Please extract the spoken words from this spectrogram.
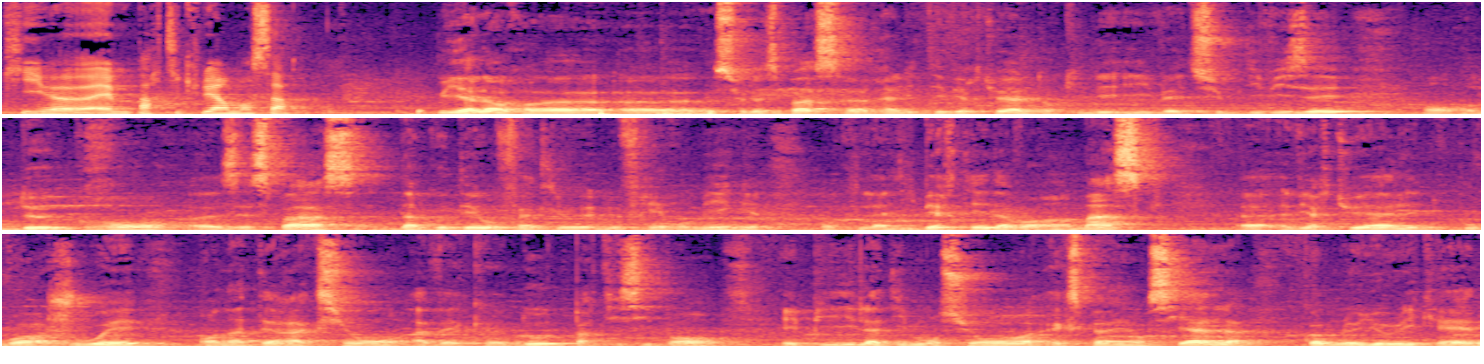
qui euh, aiment particulièrement ça. Oui, alors euh, sur l'espace réalité virtuelle, donc il, va être subdivisé en, deux grands espaces. D'un côté, au fait, le, le, free roaming, donc la liberté d'avoir un masque virtuel et de pouvoir jouer en interaction avec d'autres participants. Et puis la dimension expérientielle, comme le Hurricane,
